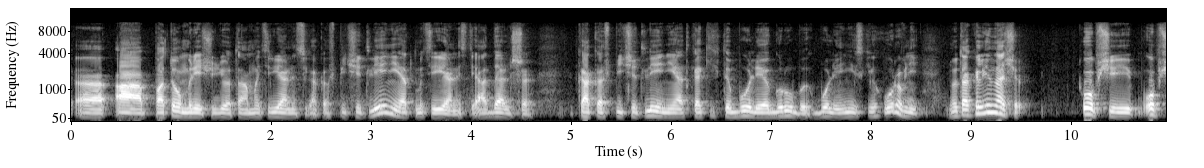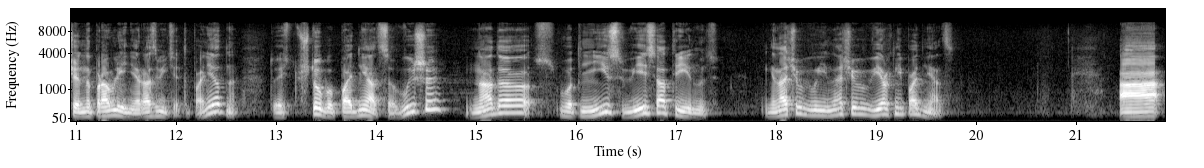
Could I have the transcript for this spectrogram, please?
э, а потом речь идет о материальности как о впечатлении от материальности, а дальше как о впечатлении от каких-то более грубых, более низких уровней. Но так или иначе, общее, общее направление развития это понятно. То есть, чтобы подняться выше, надо вот низ весь отринуть. Иначе, иначе вверх не подняться. А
